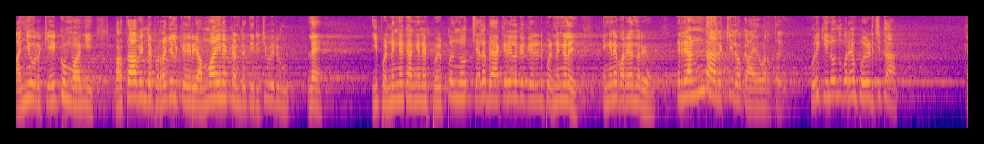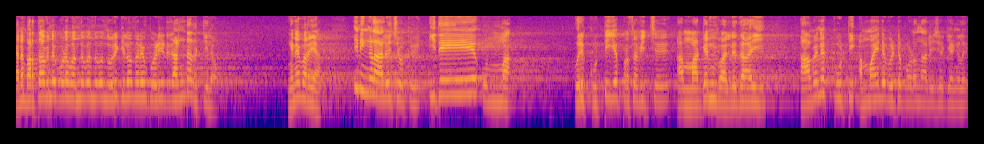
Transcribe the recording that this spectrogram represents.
അഞ്ഞൂറ് കേക്കും വാങ്ങി ഭർത്താവിന്റെ പിറകിൽ കയറി അമ്മായിനെ കണ്ട് തിരിച്ചു വരും അല്ലേ? ഈ പെണ്ണുങ്ങൾക്ക് അങ്ങനെ പെ- ചില ബേക്കറിയിലൊക്കെ കയറിയിട്ട് പെണ്ണുങ്ങളെ എങ്ങനെ പറയാമെന്നറിയോ രണ്ടര കിലോ കായവറുത്ത് ഒരു കിലോ എന്ന് പറയാൻ പേടിച്ചിട്ടാ. കാരണം ഭർത്താവിന്റെ കൂടെ വന്ന് വന്ന് വന്ന് ഒരു കിലോ എന്ന് പറയുമ്പോൾ പേടിയിട്ട് രണ്ടര കിലോ. ഇങ്ങനെ പറയാം. ഇനി നിങ്ങൾ ആലോചിച്ച് നോക്ക് ഇതേ ഉമ്മ ഒരു കുട്ടിയെ പ്രസവിച്ച് ആ മകൻ വലുതായി അവനെ കൂട്ടി അമ്മായിന്റെ വീട്ടിൽ പോകണമെന്ന് ആലോചിച്ച് നോക്കി ഞങ്ങൾ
